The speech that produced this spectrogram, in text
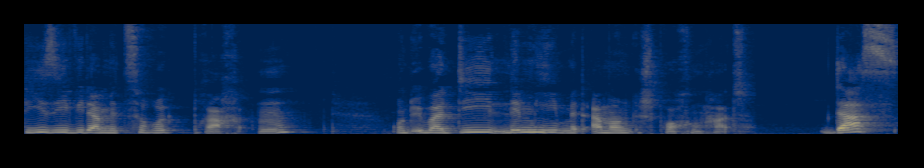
die sie wieder mit zurückbrachten und über die Limhi mit Ammon gesprochen hat. Das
